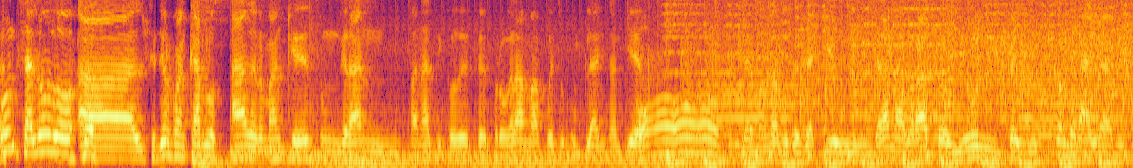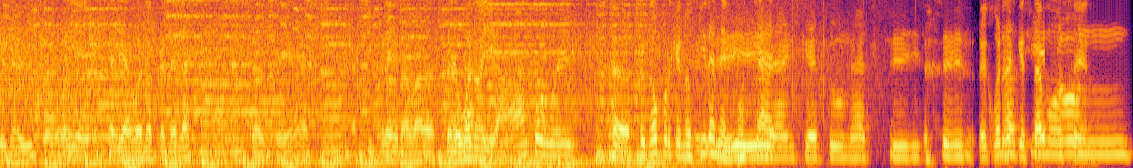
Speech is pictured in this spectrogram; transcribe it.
un saludo al señor Juan Carlos Aderman, que es un gran fanático de este programa. Fue su cumpleaños antier. Oh, Y le mandamos desde aquí un gran abrazo y un pellizcón de nalga, mi cuñadito. oye, estaría bueno tener las mañanitas, ¿eh? Aquí, aquí pregrabadas. Pero bueno, oye, Tanto, güey. no porque nos tiran el podcast. en que tú naciste. Recuerda que estamos nacieron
